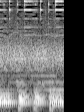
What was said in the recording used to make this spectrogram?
Música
